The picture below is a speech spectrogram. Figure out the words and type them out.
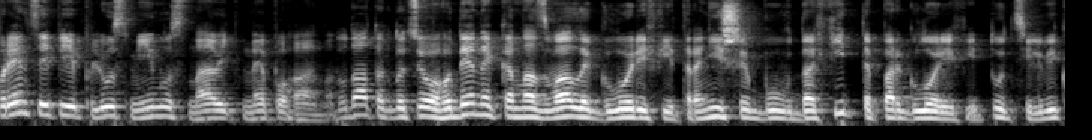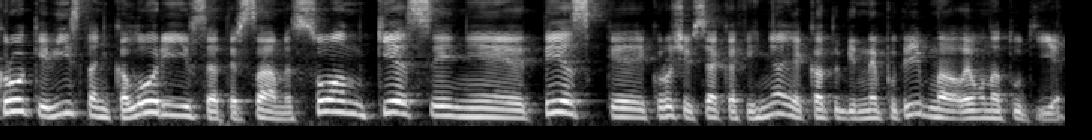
Принципі, плюс-мінус навіть непогано. Додаток до цього годинника назвали GloryFit. Раніше був DaFit, тепер GloryFit. Тут цільові кроки, відстань, калорії, все те ж саме. Сон, кисень, тиск, коротше, всяка фігня, яка тобі не потрібна, але вона тут є.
